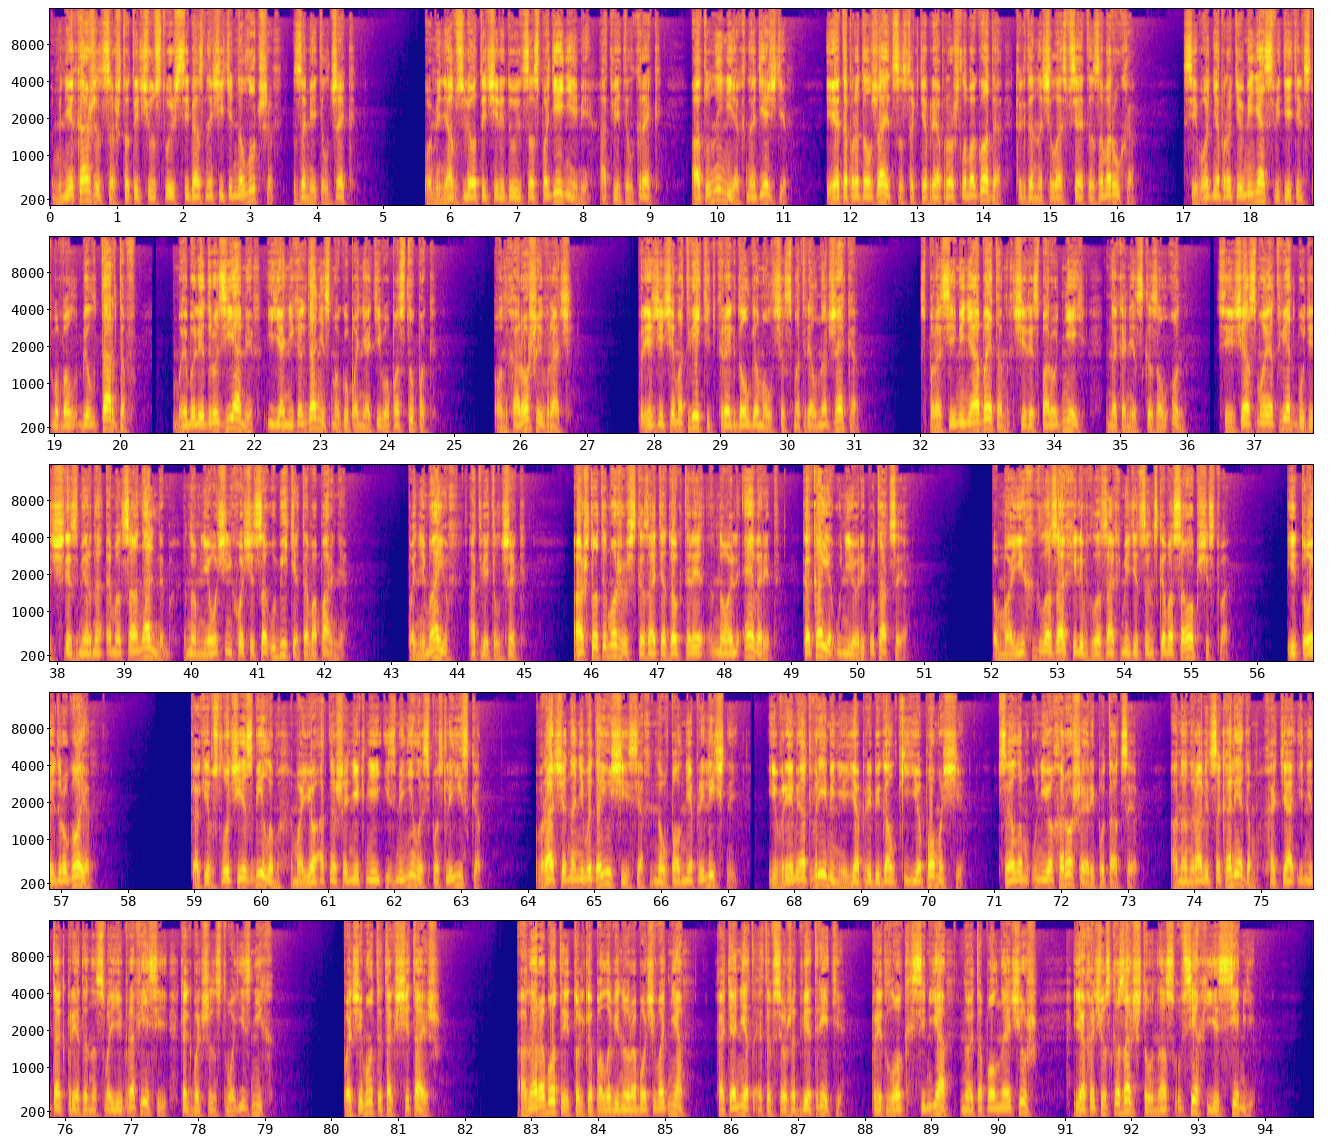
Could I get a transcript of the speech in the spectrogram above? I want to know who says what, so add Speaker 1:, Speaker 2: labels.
Speaker 1: «Мне кажется, что ты чувствуешь себя значительно лучше», — заметил Джек. «У меня взлеты чередуются с падениями», — ответил Крэг. «От уныния к надежде. И это продолжается с октября прошлого года, когда началась вся эта заваруха. Сегодня против меня свидетельствовал Билл Тардов. Мы были друзьями, и я никогда не смогу понять его поступок. Он хороший врач». Прежде чем ответить, Крэг долго молча смотрел на Джека. «Спроси меня об этом через пару дней», — наконец сказал он. «Сейчас мой ответ будет чрезмерно эмоциональным, но мне очень хочется убить этого парня». «Понимаю», — ответил Джек. «А что ты можешь сказать о докторе Ноэль Эверетт? Какая у нее репутация?» «В моих глазах или в глазах медицинского сообщества?» «И то, и другое. Как и в случае с Биллом, мое отношение к ней изменилось после иска. Врач она не выдающийся, но вполне приличный. И время от времени я прибегал к ее помощи. В целом у нее хорошая репутация. Она нравится коллегам, хотя и не так предана своей профессии, как большинство из них. Почему ты так считаешь? Она работает только половину рабочего дня. Хотя нет, это все же две трети. Предлог — семья, но это полная чушь. Я хочу сказать, что у нас у всех есть семьи».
